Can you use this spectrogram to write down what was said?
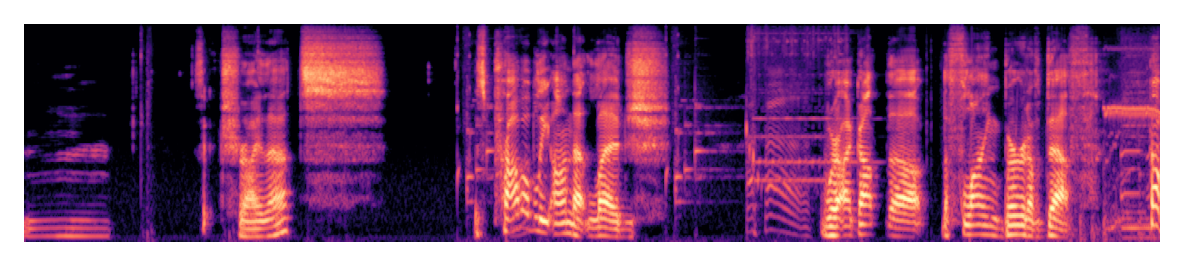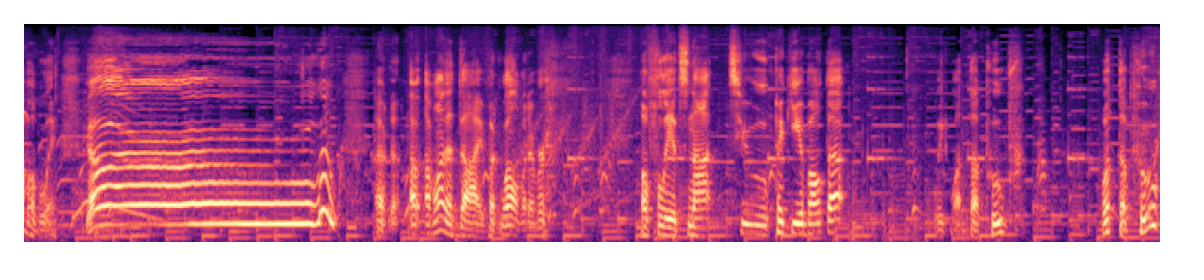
Mm. Try that. It's probably on that ledge where I got the the flying bird of death. Probably. Oh! I, I, I want to die, but well, whatever. Hopefully it's not too picky about that. Wait, what the poop? What the poop?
